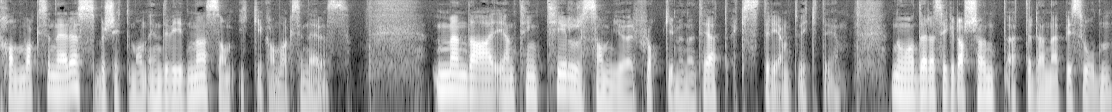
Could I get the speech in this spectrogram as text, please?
kan vaksineres, beskytter man individene som ikke kan vaksineres. Men det er en ting til som gjør flokkimmunitet ekstremt viktig, noe dere sikkert har skjønt etter denne episoden.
